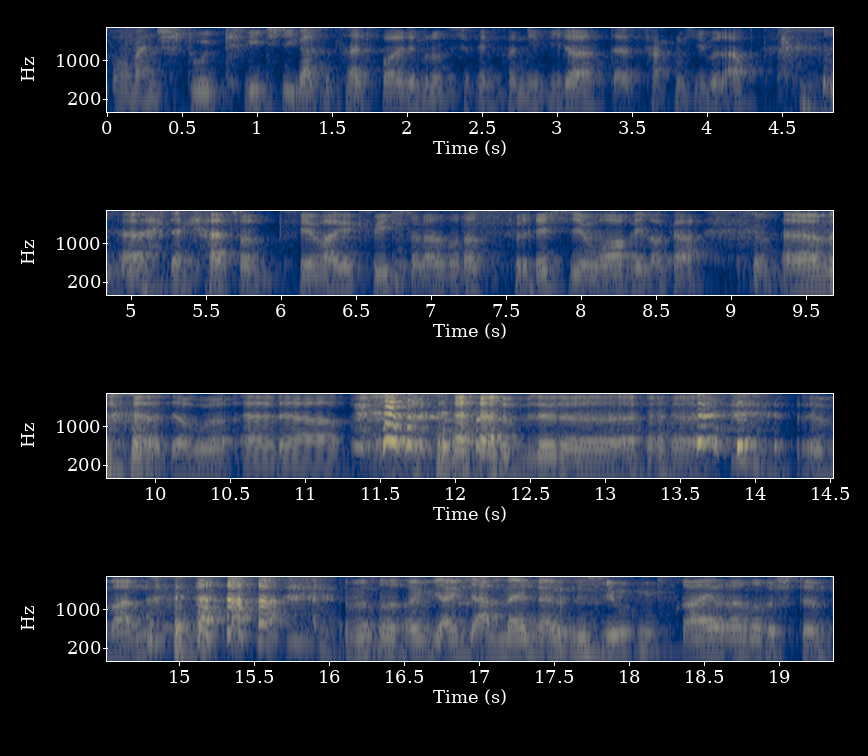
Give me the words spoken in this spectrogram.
Boah, mein Stuhl quietscht die ganze Zeit voll. Den benutze ich auf jeden Fall nie wieder. Der fuckt mich übel ab. äh, der hat schon viermal gequietscht oder so. Das tut richtig im Ohr weh locker. Ähm, der Ur, äh, der äh, blöde äh, Mann. muss man das irgendwie eigentlich anmelden als nicht jugendfrei oder so? Bestimmt.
